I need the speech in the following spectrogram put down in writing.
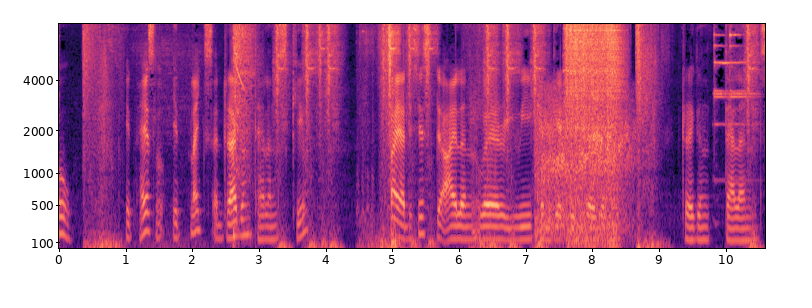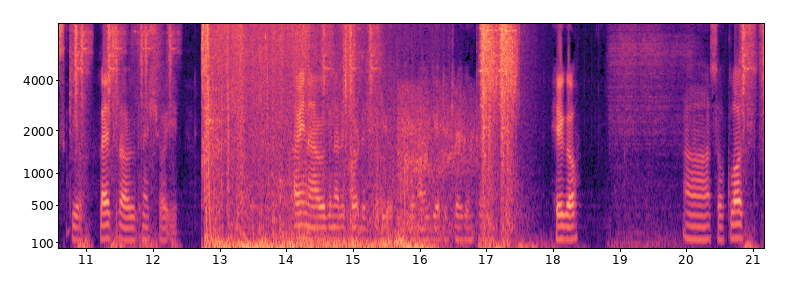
Oh. It has it likes a dragon talon skill. Oh yeah this is the island where we can get this dragon dragon talon skill. Later i will gonna show it i mean i will gonna record the video when i get the dragon talon. Here you go. Uh so close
